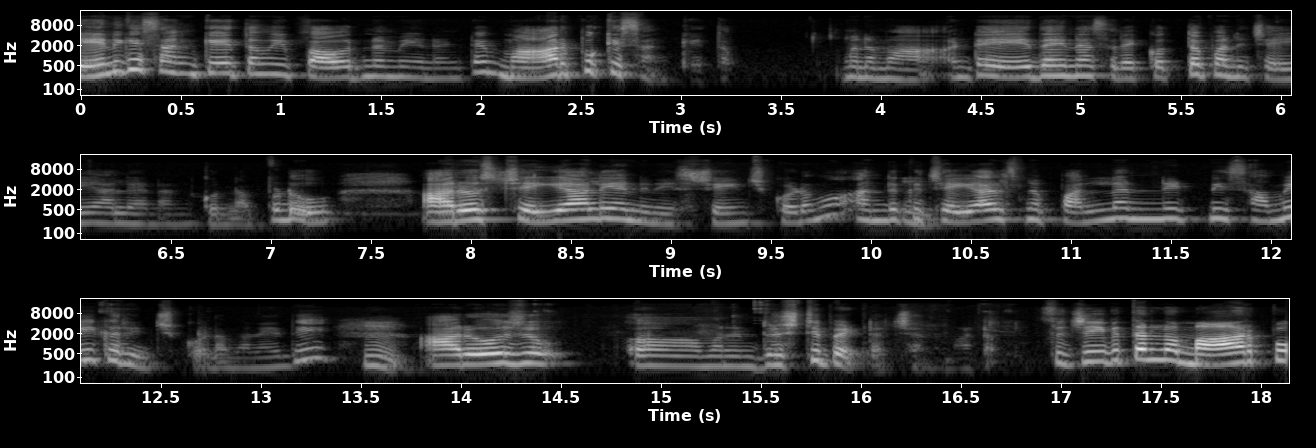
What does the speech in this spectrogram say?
దేనికి సంకేతం ఈ పౌర్ణమి అని అంటే మార్పుకి సంకేతం. మనం అంటే ఏదైనా సరే కొత్త పని చేయాలి అని అనుకున్నప్పుడు ఆ రోజు చెయ్యాలి అని నిశ్చయించుకోవడము అందుకు. చేయాల్సిన పనులన్నిటినీ సమీకరించుకోవడం అనేది. ఆ రోజు మనం దృష్టి పెట్టచ్చు అనమాట సో జీవితంలో మార్పు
